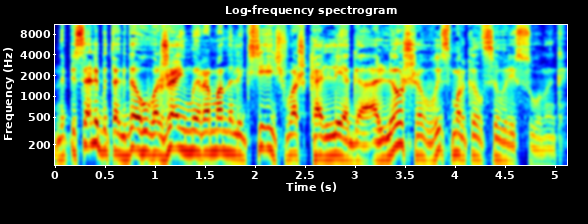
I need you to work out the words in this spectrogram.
Написали бы тогда «Уважаемый Роман Алексеевич, ваш коллега, Алеша высморкался в рисунок».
